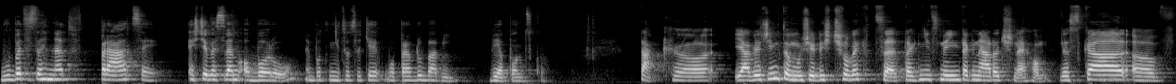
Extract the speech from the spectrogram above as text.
Vůbec sehnat v práci, ještě ve svém oboru, nebo něco, co tě opravdu baví v Japonsku? Tak, eh, já věřím tomu, že když člověk chce, tak nic není tak náročného. Dneska eh, v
